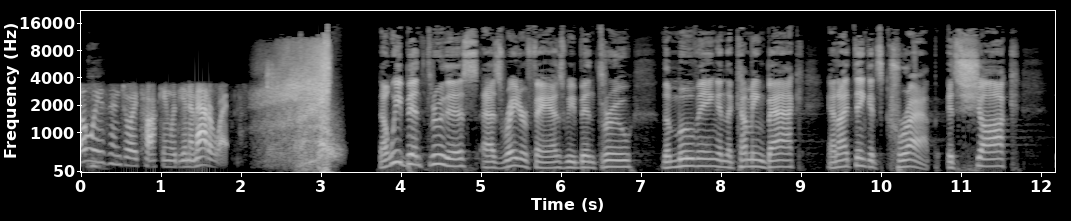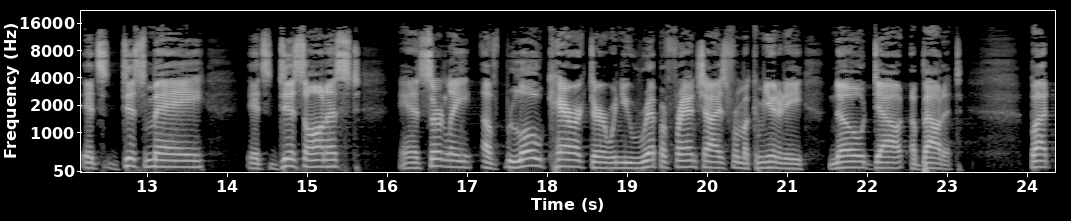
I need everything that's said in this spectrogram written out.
always enjoy talking with you no matter what. Now, we've been through this as Raider fans. We've been through the moving and the coming back, and I think it's crap. It's shock, it's dismay, it's dishonest, and it's certainly of low character when you rip a franchise from a community, no doubt about it. But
